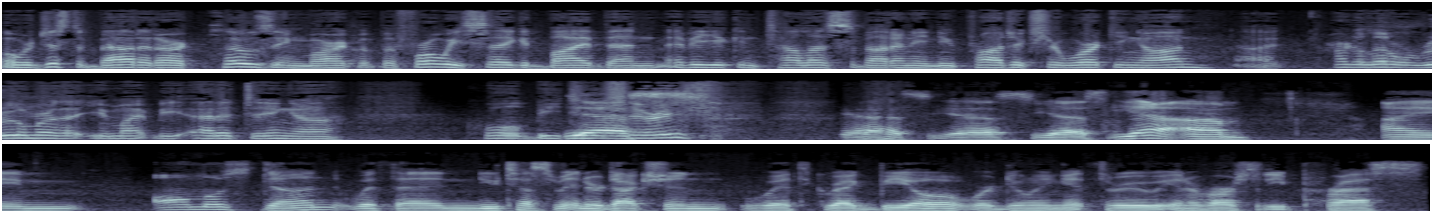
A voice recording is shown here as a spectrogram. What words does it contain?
Well, we're just about at our closing mark, but before we say goodbye, Ben, maybe you can tell us about any new projects you're working on. I heard a little rumor that you might be editing a Quoll B2 yes. series. Yes, yes, yes. Yeah, um, I'm almost done with a New Testament introduction with Greg Beale. We're doing it through InterVarsity Press.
